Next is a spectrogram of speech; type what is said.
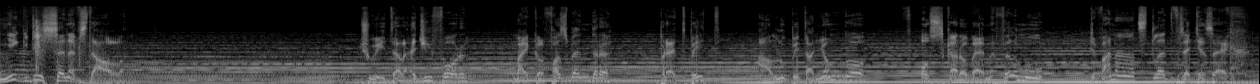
Nikdy se nevzdal. Čujitel Edgifor, Michael Fassbender, Brad Pitt a Lupita Nyong'o v Oscarovém filmu 12 let v řetězech.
